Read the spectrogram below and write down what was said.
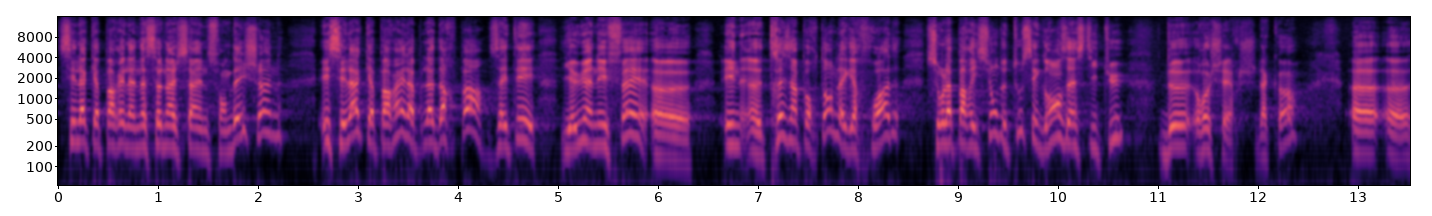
C'est là qu'apparaît la National Science Foundation. Et c'est là qu'apparaît la, DARPA. Ça a été, il y a eu un effet euh, euh, très important de la guerre froide sur l'apparition de tous ces grands instituts de recherche. D'accord? Euh, euh,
